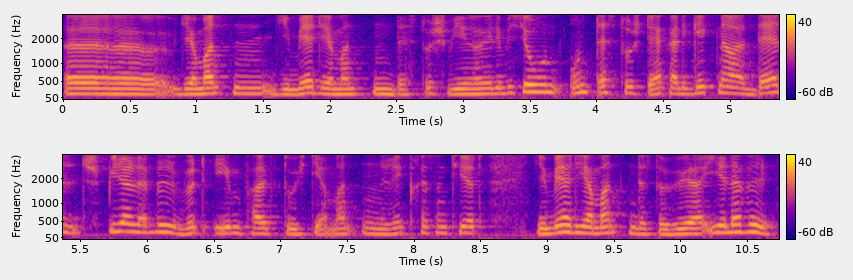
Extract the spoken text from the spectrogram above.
äh, Diamanten, je mehr Diamanten, desto schwieriger die Mission und desto stärker die Gegner. Der Spielerlevel wird ebenfalls durch Diamanten repräsentiert. Je mehr Diamanten, desto höher ihr Level.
